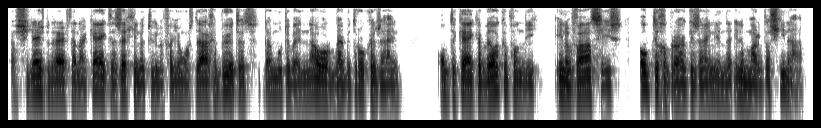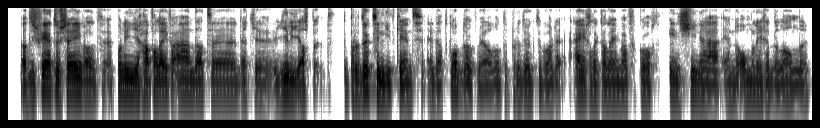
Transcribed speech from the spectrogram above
als Chinees bedrijf daarnaar kijkt, dan zeg je natuurlijk van jongens, daar gebeurt het. Daar moeten wij nauwer bij betrokken zijn om te kijken welke van die innovaties ook te gebruiken zijn in de, in de markt als China. Dat is fair to say, want eh, Pauline, gaf al even aan dat, uh, dat je jullie als de producten niet kent. En dat klopt ook wel, want de producten worden eigenlijk alleen maar verkocht in China en de omliggende landen.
